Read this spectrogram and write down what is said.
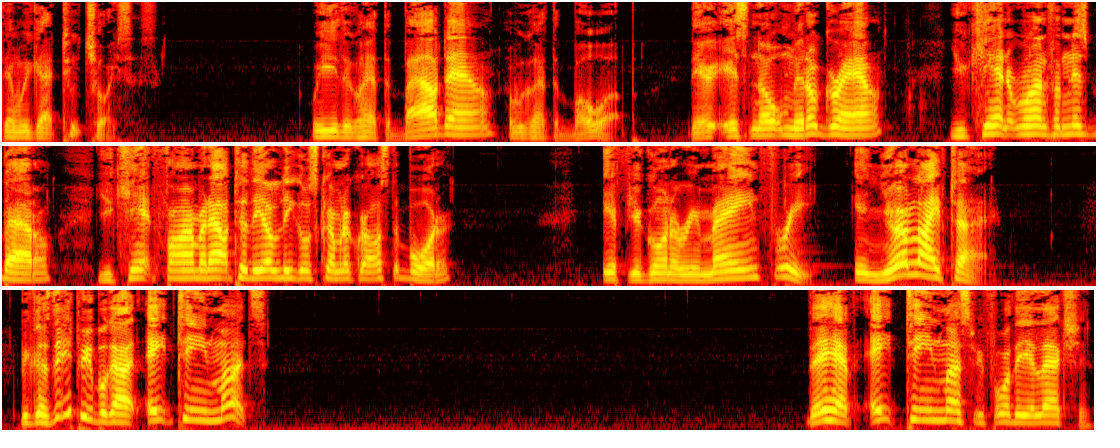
Then we got two choices. We either gonna have to bow down or we're gonna have to bow up. There is no middle ground. You can't run from this battle. You can't farm it out to the illegals coming across the border. If you're going to remain free in your lifetime, because these people got 18 months. They have 18 months before the election.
